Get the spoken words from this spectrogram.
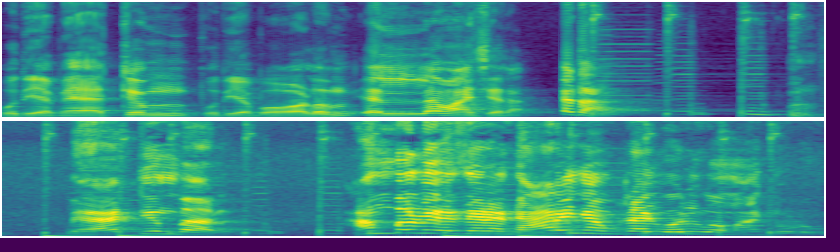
പുതിയ ബാറ്റും പുതിയ ബോളും എല്ലാം വാങ്ങിച്ചു തരാം. കേട്ടാ? ബാറ്റും പാറും അമ്പത് വയസ്സേരെ നാരങ്ങ മുട്ടായി ഒരു രൂപ മാറ്റി കൊടുക്കും.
